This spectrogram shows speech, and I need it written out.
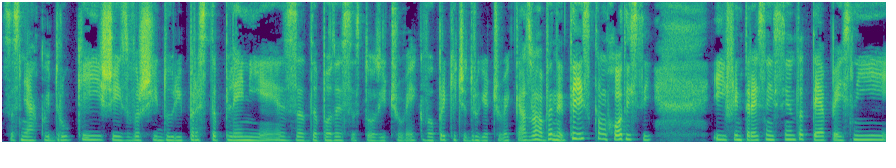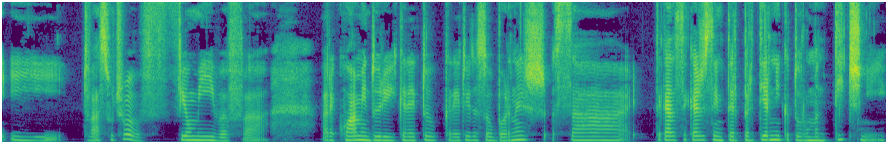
с някой друг и ще извърши дори престъпление, за да бъде с този човек, въпреки че другия човек казва, абе не те искам, ходи си. И в интерес на истината, тези песни и това случва в филми, в а, реклами дори, където, където и да се обърнеш, са, така да се каже, са интерпретирани като романтични,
